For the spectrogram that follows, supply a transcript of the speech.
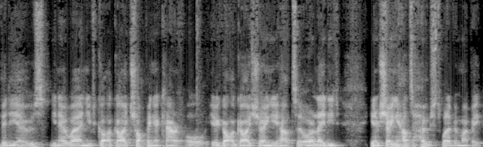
videos, you know, when you've got a guy chopping a carrot, or you've got a guy showing you how to, or a lady, you know, showing you how to host, whatever it might be,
